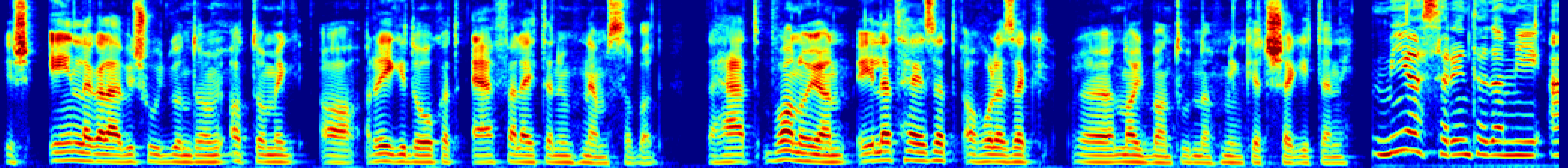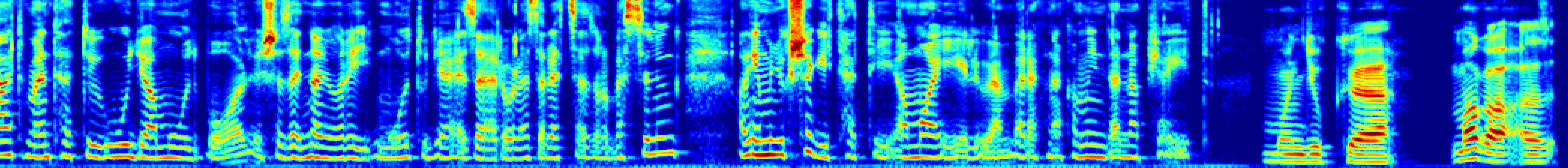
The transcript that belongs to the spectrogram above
és én legalábbis úgy gondolom, hogy attól még a régi dolgokat elfelejtenünk nem szabad. Tehát van olyan élethelyzet, ahol ezek nagyban tudnak minket segíteni. Mi az szerinted, ami átmenthető úgy a múltból, és ez egy nagyon rég múlt, ugye ezerről, 1100-ról beszélünk, ami mondjuk segítheti a mai élő embereknek a mindennapjait? Mondjuk maga az,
